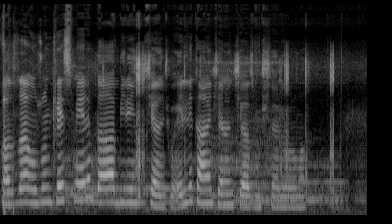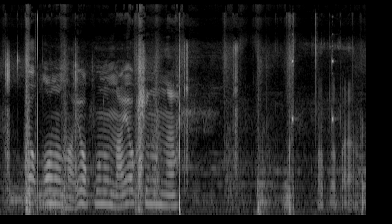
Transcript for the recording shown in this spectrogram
Fazla uzun kesmeyelim. Daha birinci challenge bu. 50 tane challenge yazmışlar yoruma. Yok onunla, yok bununla, yok şununla. Topla paraları.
